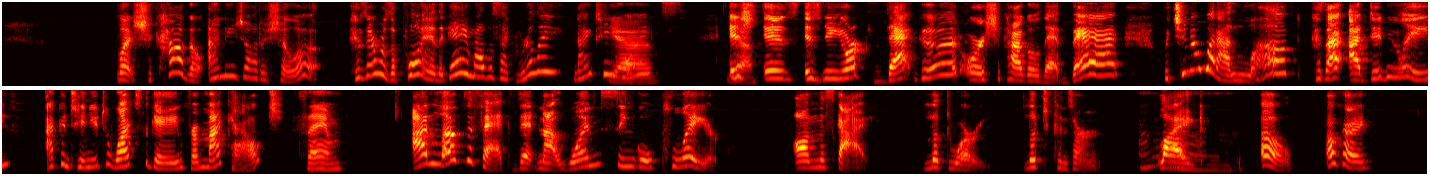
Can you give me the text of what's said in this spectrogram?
But Chicago, I need y'all to show up. Because there was a point in the game I was like, really? 19 Yeah. points? Yeah. Is is is New York that good or is Chicago that bad? But you know what I loved? Because I, I didn't leave. I continued to watch the game from my couch. Same. I love the fact that not one single player on the sky looked worried, looked concerned. Like- Mm. Oh, okay.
